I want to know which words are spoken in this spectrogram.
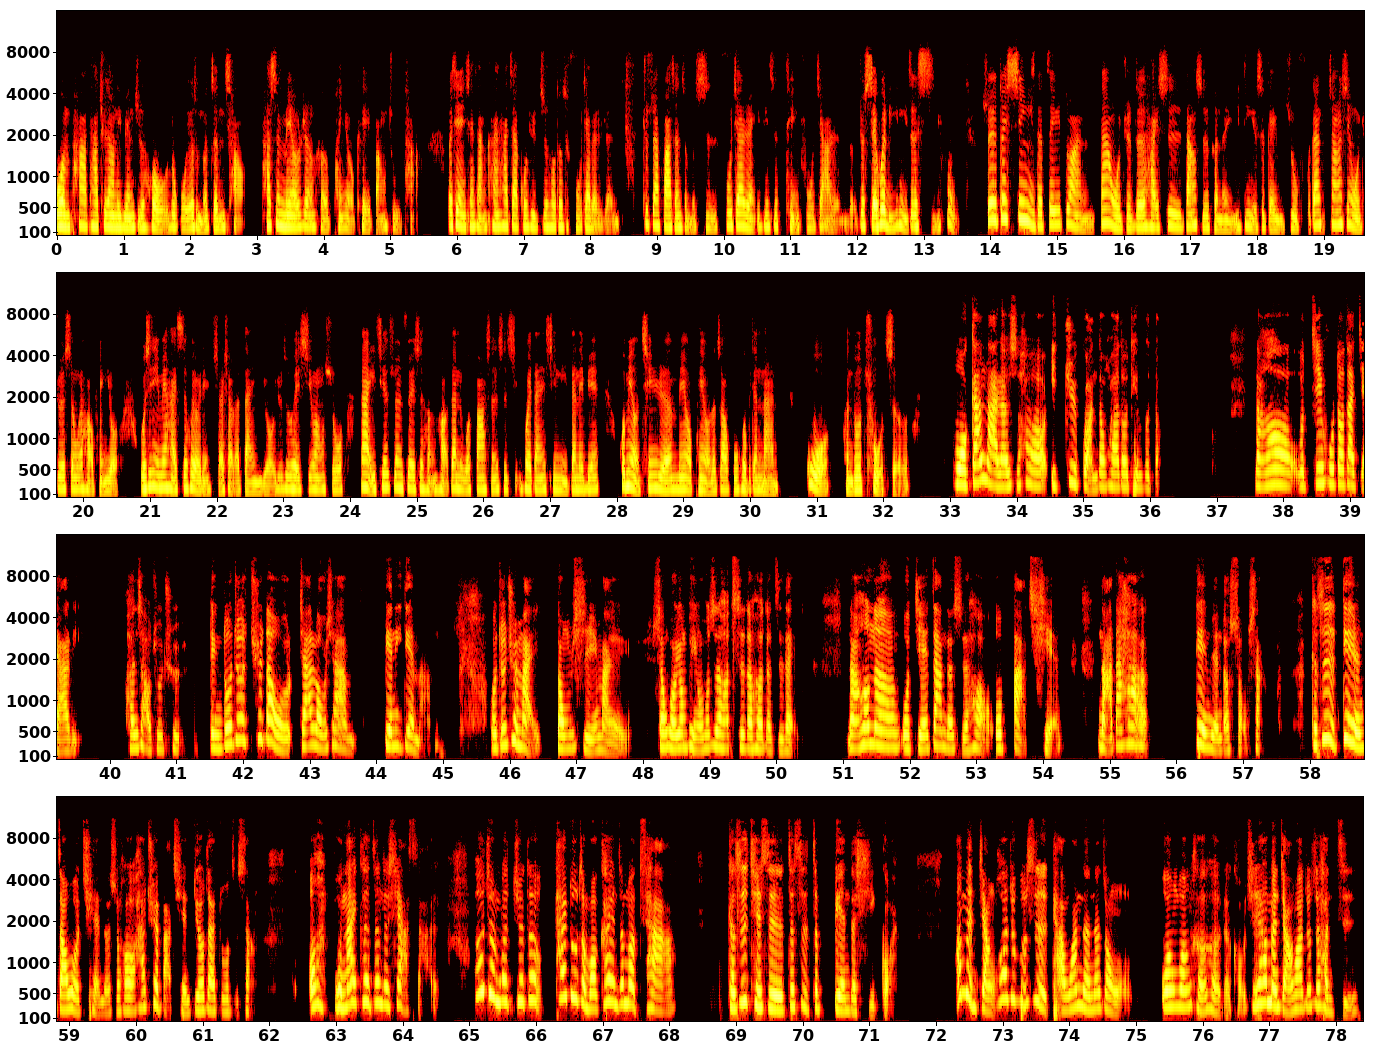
我很怕她去到那边之后，如果有什么争吵，她是没有任何朋友可以帮助她。而且你想想看，她嫁过去之后都是夫家的人，就算发生什么事，夫家人一定是挺夫家人的，就谁会理你这个媳妇？所以对心仪的这一段，但我觉得还是当时可能一定也是给予祝福，但相信我觉得身为好朋友，我心里面还是会有点小小的担忧，就是会希望说，那一切顺遂是很好，但如果发生事情，会担心你在那边会没有亲人、没有朋友的照顾，会比较难过很多挫折。我刚来的时候一句广东话都听不懂，然后我几乎都在家里，很少出去，顶多就去到我家楼下。便利店嘛，我就去买东西，买生活用品或是吃的喝的之类的。然后呢，我结账的时候，我把钱拿到他店员的手上，可是店员找我钱的时候，他却把钱丢在桌子上。哦，我那一刻真的吓傻了，我怎么觉得态度怎么可以这么差？可是其实这是这边的习惯。他们讲话就不是台湾的那种温温和和的口气，他们讲话就是很直、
